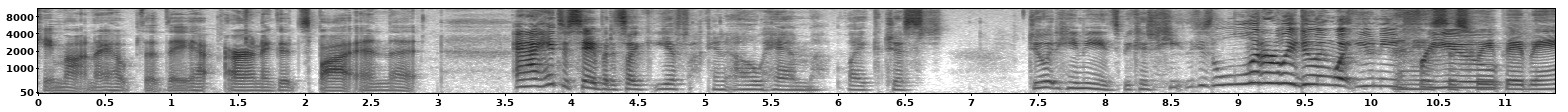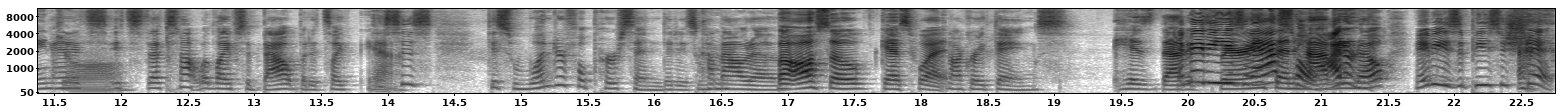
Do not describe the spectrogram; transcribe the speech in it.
came out, and I hope that they are in a good spot and that And I hate to say, it, but it's like you fucking owe him like just do what he needs because he, he's literally doing what you need And for he's you. a sweet baby angel. and it's it's that's not what life's about, but it's like this is this wonderful person that has come mm-hmm. out of but also, guess what? not great things. His that And maybe he's an and asshole. having I don't know. Maybe he's a piece of shit.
